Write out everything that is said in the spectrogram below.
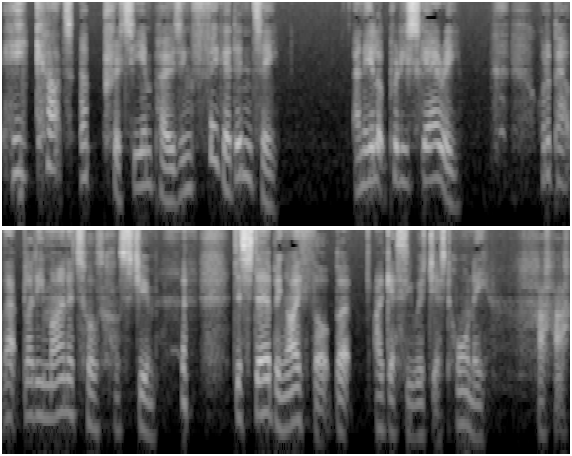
He cut a pretty imposing figure, didn't he? And he looked pretty scary. What about that bloody Minotaur costume? Disturbing, I thought, but I guess he was just horny. Ha ha.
